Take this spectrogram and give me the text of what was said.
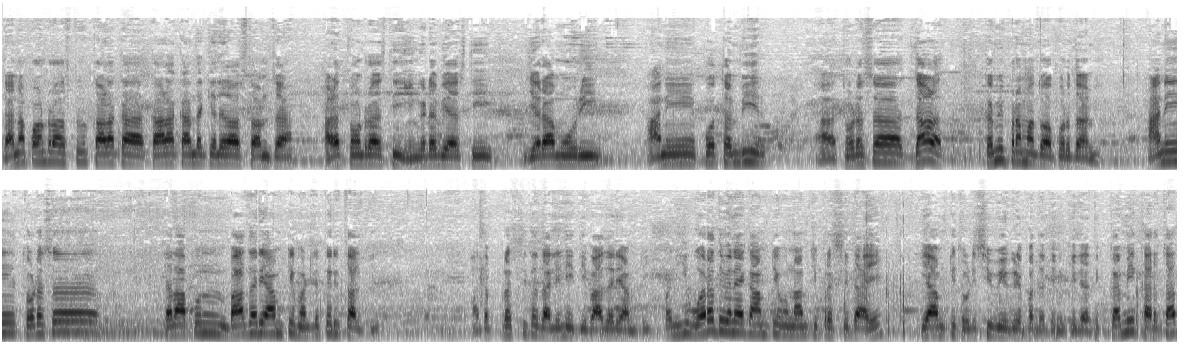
दाना पावडर असतो काळा का काळा कांदा केलेला असतो आमचा. हळद पावडर असते हिंगडबी असते जिरा मोहरी आणि कोथंबीर थोडंसं डाळ कमी प्रमाणात वापरतो आम्ही. आणि थोडंसं त्याला आपण बाजारी आमटी म्हटले तरी चालते. आता प्रसिद्ध झालेली आहे ती बाजारी आमटी. पण ही वरद विनायक आमटी म्हणून आमची प्रसिद्ध आहे. ही आमटी थोडीशी वेगळ्या पद्धतीने केली जाते. कमी खर्चात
